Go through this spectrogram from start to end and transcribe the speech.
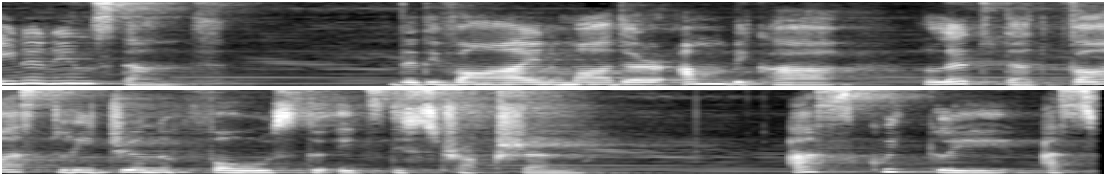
In an instant, the divine Mother Ambika led that vast legion foes to its destruction. As quickly as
